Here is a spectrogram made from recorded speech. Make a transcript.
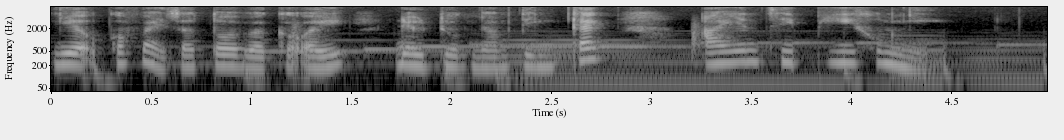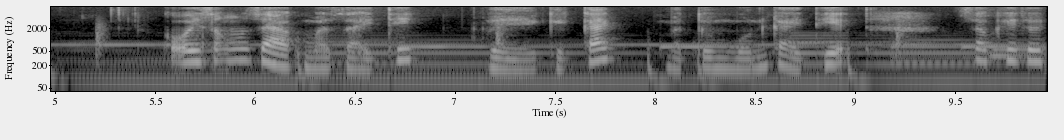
liệu có phải do tôi và cậu ấy đều thuộc nhóm tính cách INTP không nhỉ? Cậu ấy dõng dạc mà giải thích về cái cách mà tôi muốn cải thiện sau khi tôi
